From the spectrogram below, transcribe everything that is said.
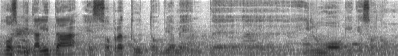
l'ospitalità e soprattutto ovviamente eh, i luoghi che sono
